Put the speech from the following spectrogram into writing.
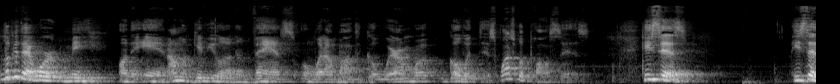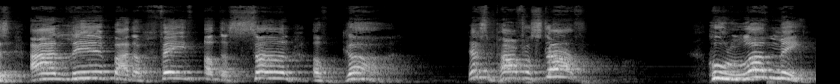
Look at that word me on the end. I'm going to give you an advance on what I'm about to go, where I'm going to go with this. Watch what Paul says. He says, He says, I live by the faith of the Son of God. That's some powerful stuff. Who loved me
